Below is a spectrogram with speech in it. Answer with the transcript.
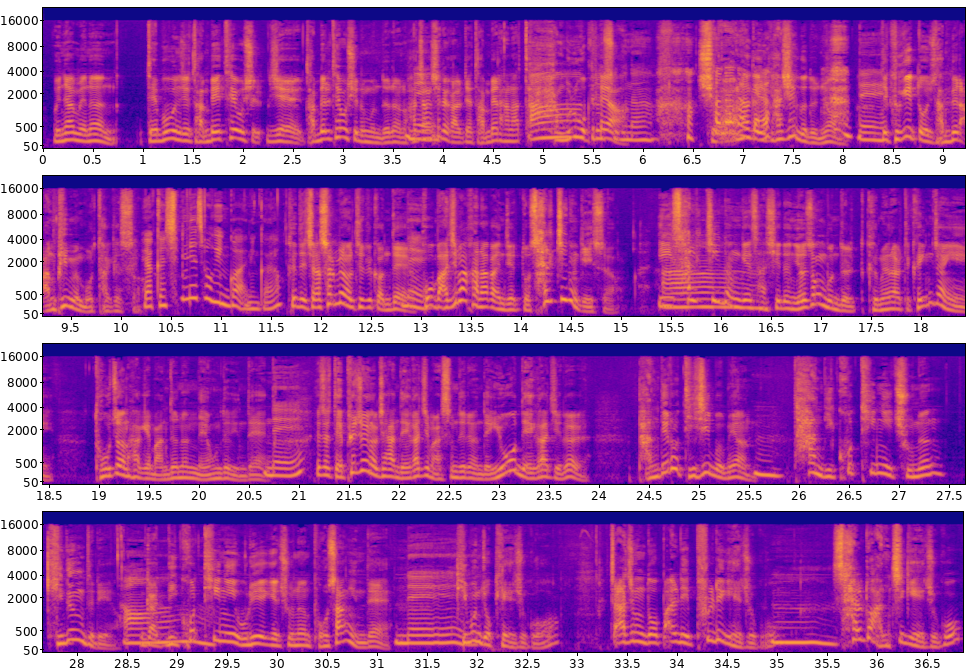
왜냐하면은 대부분 이제 담배 태우실 이제 담배를 태우시는 분들은 네. 화장실에 갈 때 담배를 하나 딱 아, 물고 그러시구나. 패야 시원하게 하시거든요. 네. 근데 그게 또 담배를 안 피면 못 하겠어. 약간 심리적인 거 아닌가요? 근데 제가 설명을 드릴 건데 네. 그 마지막 하나가 이제 또 살찌는 게 있어요. 이 아. 살찌는 게 사실은 여성분들 금연할 때 굉장히 도전하게 만드는 내용들인데 네. 그래서 대표적인 걸 제가 네 가지 말씀드렸는데 요 네 가지를 반대로 뒤집으면 음. 다 니코틴이 주는 기능들이에요. 아. 그러니까 니코틴이 우리에게 주는 보상인데 네. 기분 좋게 해주고 짜증도 빨리 풀리게 해주고 음. 살도 안 찌게 해주고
